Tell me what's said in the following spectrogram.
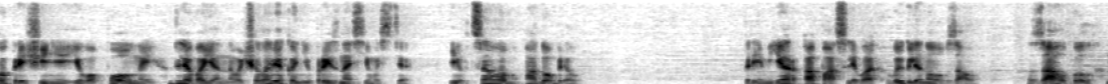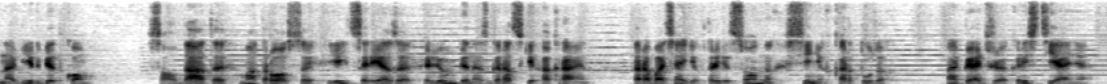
по причине его полной для военного человека непроизносимости и в целом одобрил. Премьер опасливо выглянул в зал. Зал был набит битком. Солдаты, матросы, яйцерезы, люмпины с городских окраин, работяги в традиционных синих картузах. Опять же, крестьяне –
